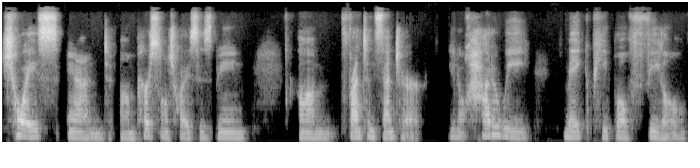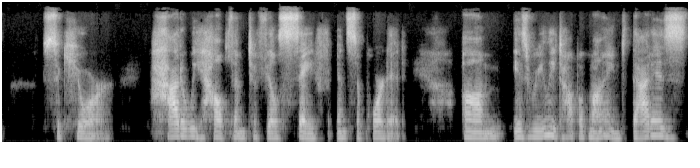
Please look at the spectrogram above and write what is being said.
choice and um, personal choices being um, front and center? You know, how do we make people feel secure? how do we help them to feel safe and supported um, is really top of mind that is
